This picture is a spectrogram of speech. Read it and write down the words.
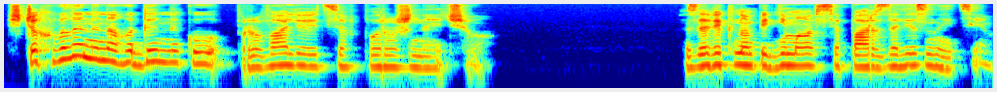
що хвилини на годиннику провалюються в порожнечу. За вікном піднімався пар залізниці.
